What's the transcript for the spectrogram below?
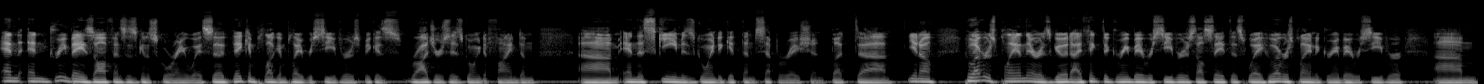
and, and Green Bay's offense is going to score anyway, so they can plug and play receivers because Rodgers is going to find them, um, and the scheme is going to get them separation. But, uh, you know, whoever's playing there is good. I think the Green Bay receivers, I'll say it this way whoever's playing a Green Bay receiver um,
